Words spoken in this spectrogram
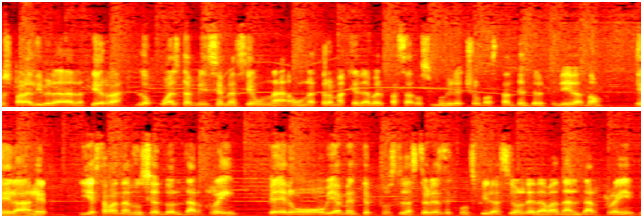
pues para liberar a la Tierra, lo cual también se me hacía una, una trama que de haber pasado se me hubiera hecho bastante entretenida, ¿no? Era, Ujú. eh, y ya estaban anunciando el Dark Reign, pero obviamente pues las teorías de conspiración le daban al Dark Reign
